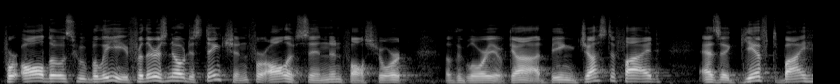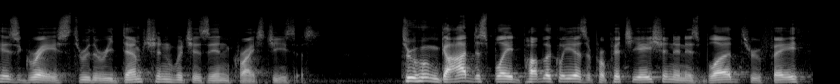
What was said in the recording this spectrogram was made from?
for all those who believe. For there is no distinction, for all have sinned and fall short of the glory of God, being justified as a gift by his grace through the redemption which is in Christ Jesus through whom God displayed publicly as a propitiation in his blood through faith.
